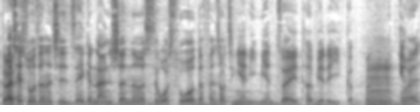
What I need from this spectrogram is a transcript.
对，而且说真的，其实这个男生呢，是我所有的分手经验里面最特别的一个。嗯，因为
